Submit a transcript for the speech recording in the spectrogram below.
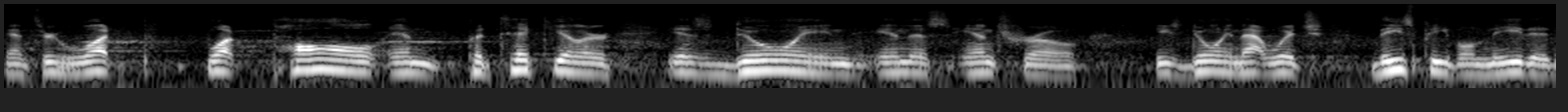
and through what, what Paul in particular is doing in this intro. He's doing that which these people needed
